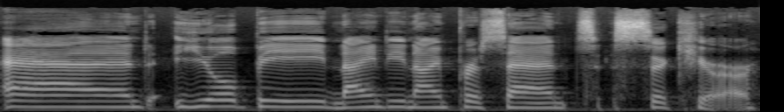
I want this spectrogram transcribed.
and you'll be 99% secure.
